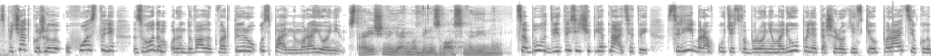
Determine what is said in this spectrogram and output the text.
Спочатку жили у хостелі, згодом орендували квартиру у спальному районі. З Троєщини я й мобілізувався на війну. Це був 2015-й. Сергій брав участь в обороні Маріуполя та Широкінській операції. Коли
